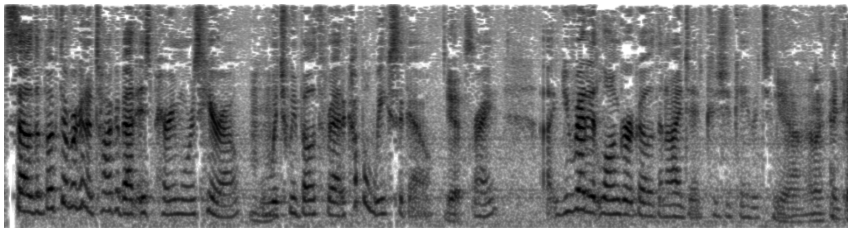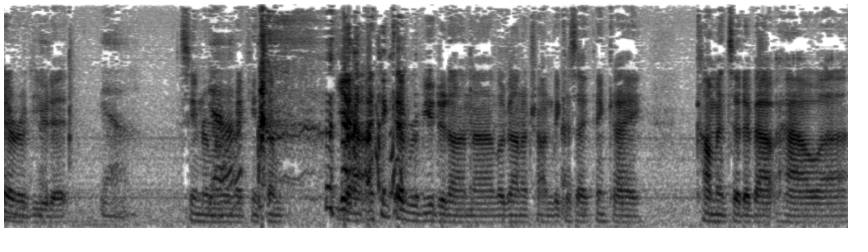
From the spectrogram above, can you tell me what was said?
So the book that we're going to talk about is Perry Moore's Hero, mm-hmm. which we both read a couple weeks ago. Yes. Right. Uh, you read it longer ago than I did because you gave it to me. Yeah, and I think I, reviewed it. Yeah. I seem to remember yeah? making some. yeah, I think I reviewed it on uh, Loganatron because I think I commented about how uh,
